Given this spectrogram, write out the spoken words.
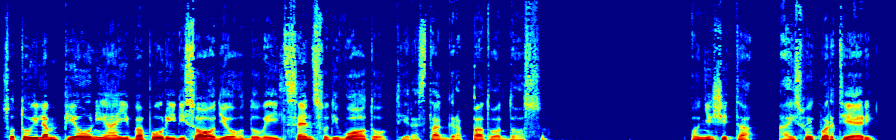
sotto i lampioni ai vapori di sodio, dove il senso di vuoto ti resta aggrappato addosso. Ogni città ha i suoi quartieri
